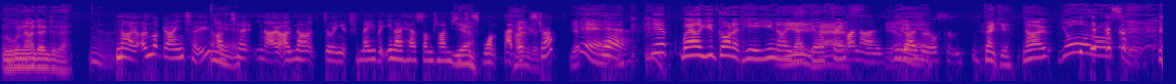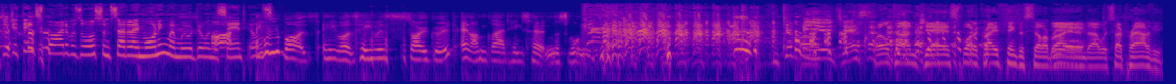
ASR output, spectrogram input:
Oh, no, don't do that. No, I'm not going to. Yeah. I've turned, you know, I'm not doing it for me, but you know how sometimes you Yeah. just want that 100. extra. Yep. Yeah. Yeah. Yep. Well, you got it here. You know that, You girlfriend. have. I know. Yeah. You guys Yeah. are awesome. Thank you. No, you're awesome. Did you think Spider was awesome Saturday morning when we were doing the Oh, sand hills? He was. He was. He was so good, and I'm glad he's hurting this morning. Good for you, Jess. Well done, Jess. What a great thing to celebrate, Yeah. and uh, we're so proud of you.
